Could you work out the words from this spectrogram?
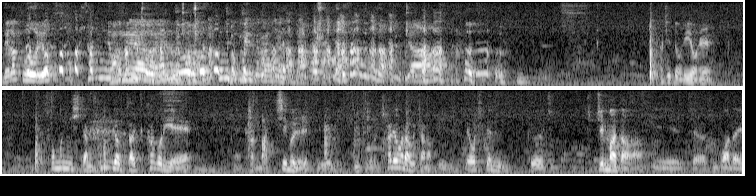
내가 9월이요? 36, 막내야, 36, 36, 36. 정생들 한잔 야 36구나. 야. 어쨌든 우리 오늘 소문시장 삼겹살 특화거리에 각 맛집을 유튜브로 촬영을 하고 있잖아. 근데 어쨌든 그 집- 집집마다 이저 중포마다 이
